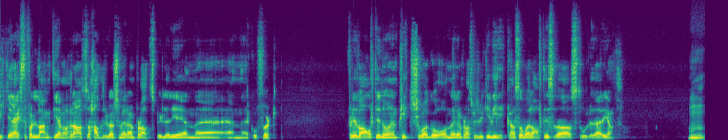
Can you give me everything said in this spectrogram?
Ikke reiste for langt hjemmefra, så hadde du kanskje mer av en platespiller i en, øh, en koffert. Fordi det var alltid noe, en pitch som var gående, eller en platespiller som ikke virka, så var det alltid så da sto du der. sant? Mm.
